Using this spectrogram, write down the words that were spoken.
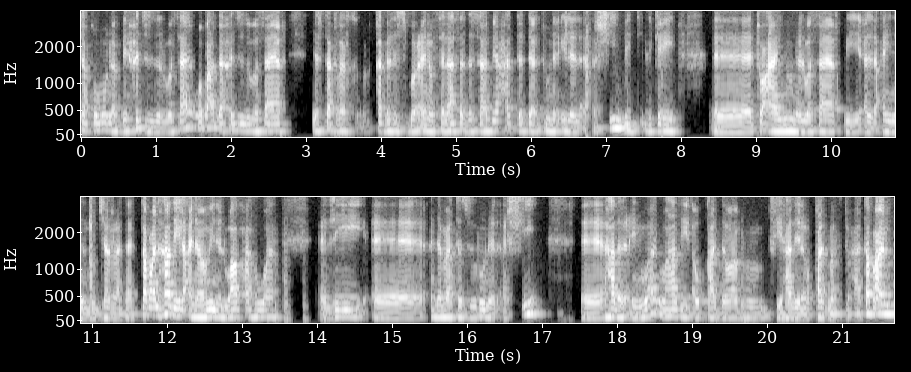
تقومون بحجز الوثائق وبعد حجز الوثائق يستغرق قبل أسبوعين أو ثلاثة أسابيع حتى تأتون إلى الأرشيف لكي آه، تعاينون الوثائق بالعين المجردة. طبعا هذه العناوين الواضحة هو عندما تزورون الأرشيف آه، هذا العنوان وهذه أوقات دوامهم في هذه الأوقات مفتوحة. طبعا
